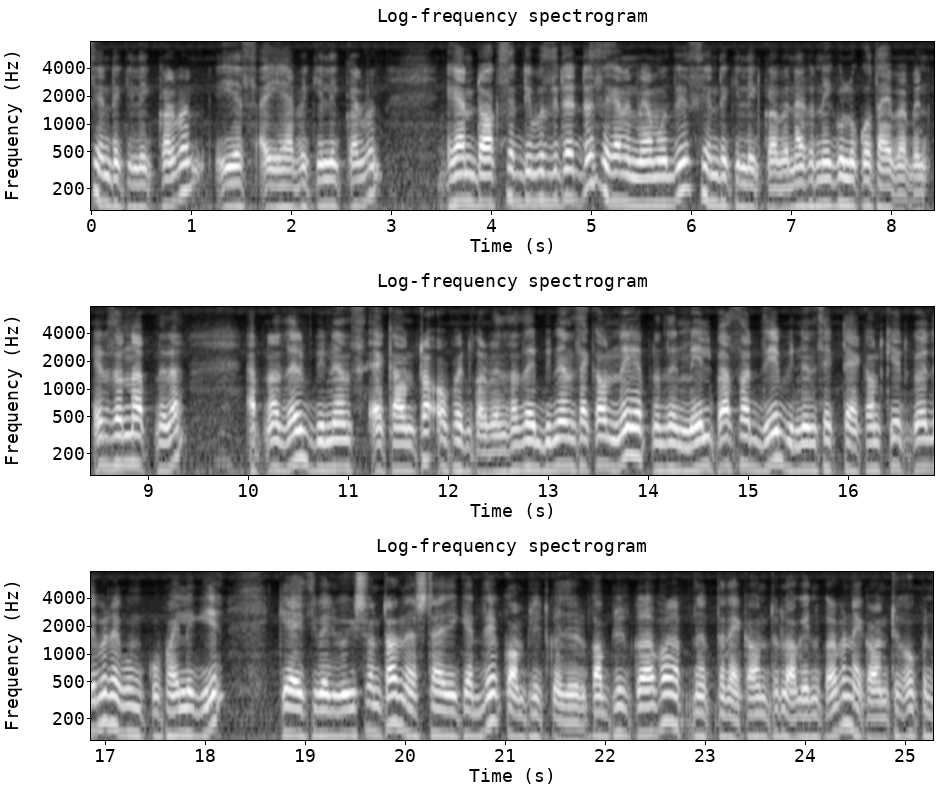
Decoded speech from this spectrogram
সেন্টে ক্লিক করবেন ইয়েস আই হ্যাভে ক্লিক করবেন। এখানে ডক্সের ডিপোজিট অ্যাড্রেস এখানে মেমো দিয়ে সেন্টে ক্লিক করবেন। এখন এগুলো কোথায় পাবেন? এর জন্য আপনারা, আপনাদের বিনান্স অ্যাকাউন্টটা ওপেন করবেন। যাদের বিনান্স অ্যাকাউন্ট নেই, আপনাদের মেল পাসওয়ার্ড দিয়ে বিনান্স একটা অ্যাকাউন্ট ক্রিয়েট করে দেবেন এবং প্রোফাইলে গিয়ে কেআইসি ভেরিফিকেশনটা ন্যাশনাল আইডি কার্ড দিয়ে কমপ্লিট করে দেবেন। কমপ্লিট করার পর আপনি আপনার অ্যাকাউন্টে লগ ইন করবেন অ্যাকাউন্টটি ওপেন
